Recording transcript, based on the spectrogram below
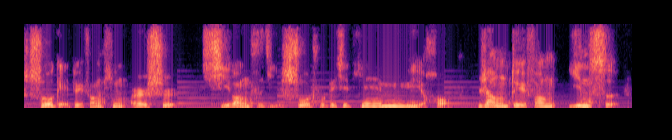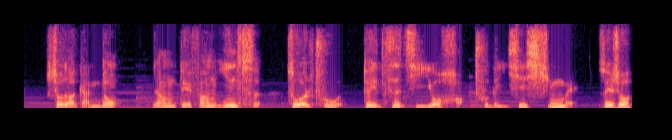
说给对方听，而是希望自己说出这些甜言蜜语以后，让对方因此。受到感动，让对方因此做出对自己有好处的一些行为。所以说，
